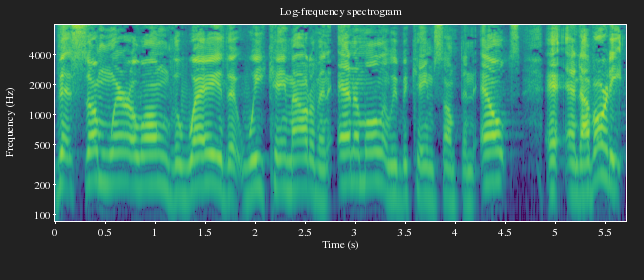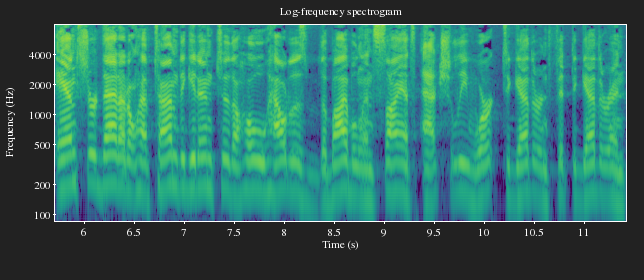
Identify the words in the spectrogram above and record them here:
that somewhere along the way that we came out of an animal and we became something else. And I've already answered that. I don't have time to get into the whole how does the Bible and science actually work together and fit together and,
